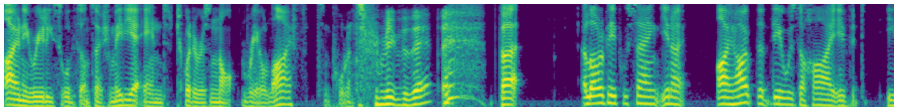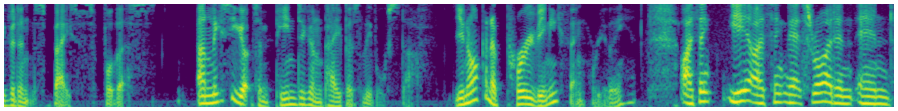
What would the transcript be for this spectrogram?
I only really saw this on social media, and Twitter is not real life. It's important to remember that. But a lot of people saying, you know, I hope that there was a high ev- evidence base for this. Unless you got some Pentagon Papers level stuff, you're not going to prove anything, really. I think, yeah, I think that's right. And and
